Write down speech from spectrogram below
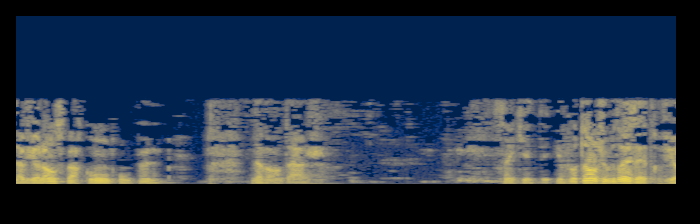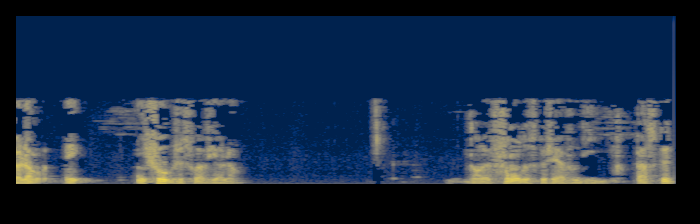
La violence, par contre, on peut davantage s'inquiéter. Et pourtant, je voudrais être violent, et il faut que je sois violent dans le fond de ce que j'ai à vous dire. Parce que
